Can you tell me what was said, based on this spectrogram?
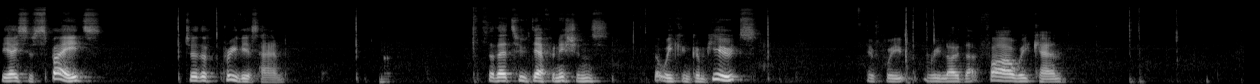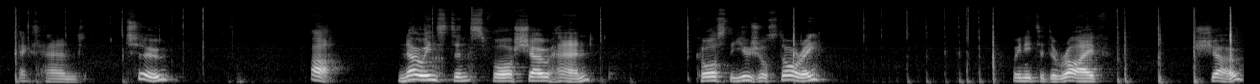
the ace of spades to the previous hand. So they're two definitions that we can compute. If we reload that file, we can x hand 2. Ah, no instance for show hand. Of course, the usual story. We need to derive show.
